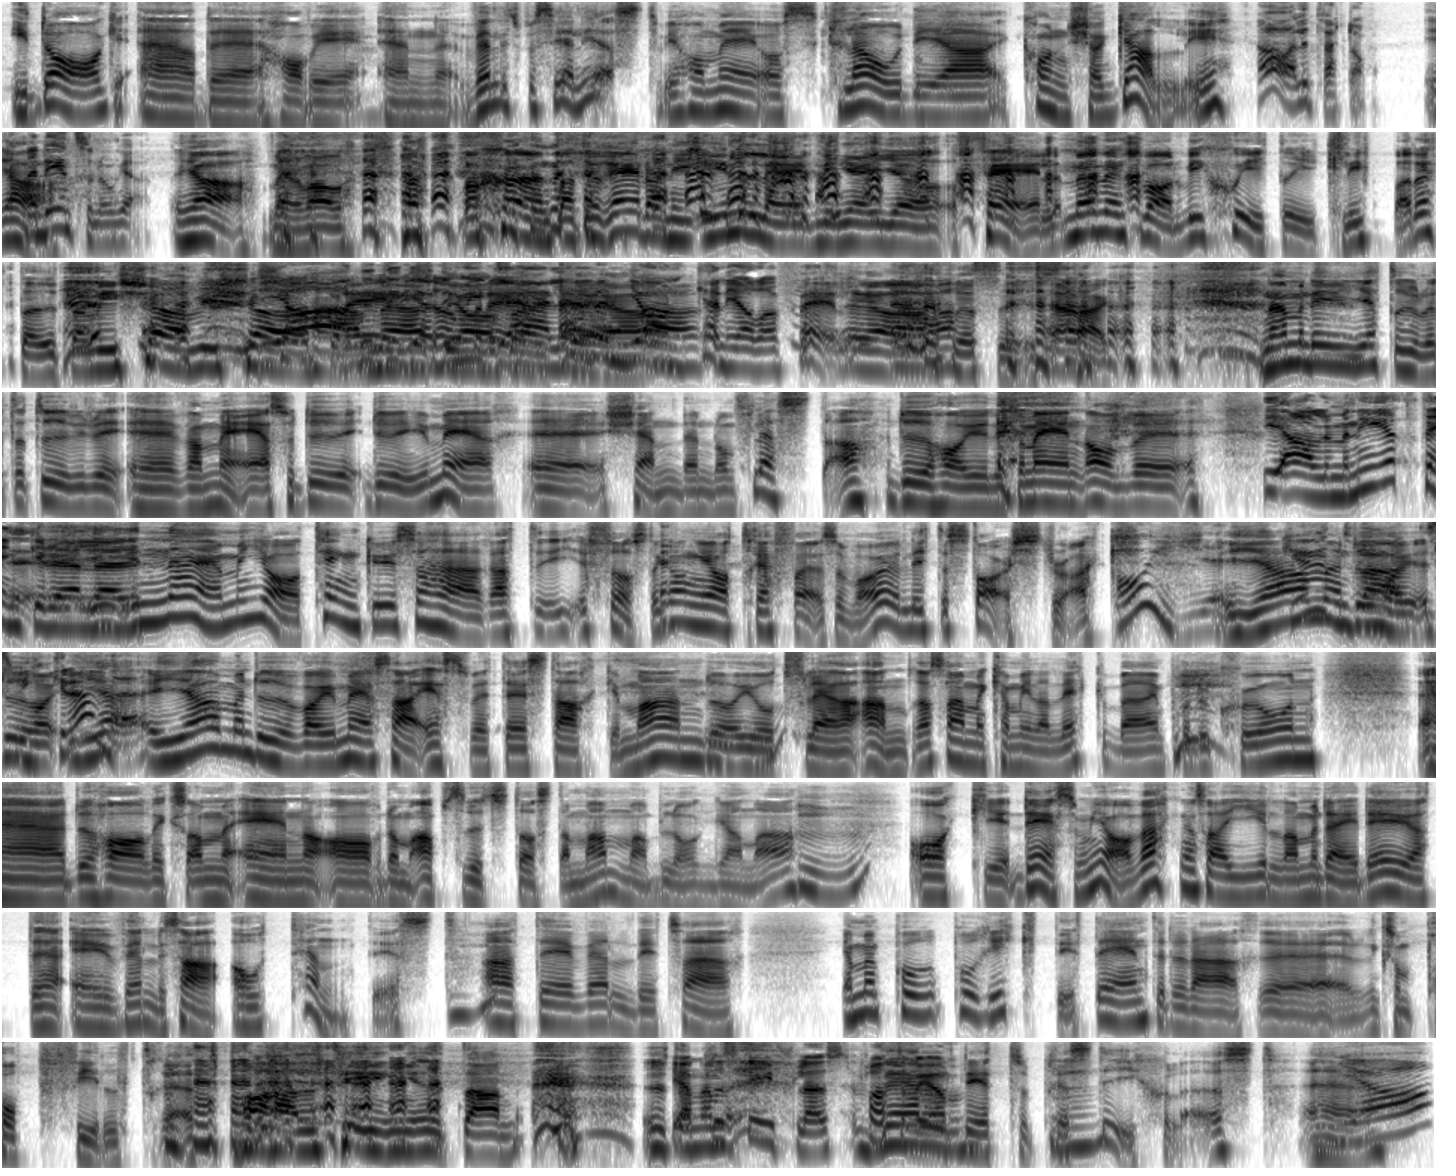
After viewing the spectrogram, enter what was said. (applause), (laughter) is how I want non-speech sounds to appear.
Idag är det, har vi en väldigt speciell gäst. Vi har med oss Claudia Concha Galli. Ja, lite tvärtom. Ja. Men det är inte så noga. Ja, men vad, (laughs) vad skönt att du redan i inledningen gör fel. Men vet du vad, vi skiter i klippa detta, utan vi kör, vi kör Ja, här. det med att jag det. ärligare. Ja. Jan kan göra fel. Ja, precis. Tack. Nej, men det är ju jätteroligt att du eh, vara med. Alltså, du, du är ju mer eh, känd än de flesta. Du har ju liksom en av... Eh, (laughs) I allmänhet tänker du eller? eh, nej, men jag tänker ju så här att i- första gången jag träffade er så var jag lite starstruck. Oj, Ja, gud men du vad har, du har, ja, ja, men du var ju med så här SVT Starke man, du har Mm. gjort flera andra så här med Camilla Läckberg produktion. Eh, du har liksom en av de absolut största mammabloggarna. Mm. Och det som jag verkligen så gillar med dig, det är ju att det är väldigt så här autentiskt. Mhm. Att det är väldigt så här, ja men på, på riktigt, det är inte det där eh, liksom popfiltret (laughs) på allting, utan... utan Ja, prestigelöst pratar vi om. Väldigt prestigelöst. Eh, Mm. Ja,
